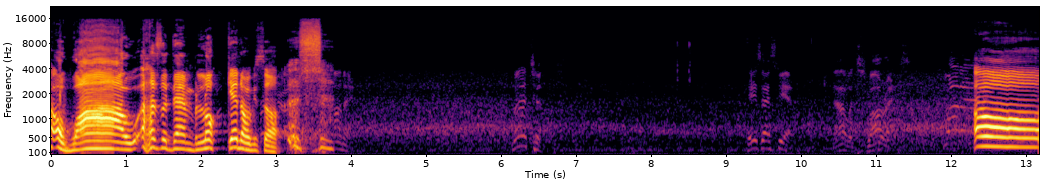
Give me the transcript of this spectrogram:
Oh wow! That's Alltså den blocken också! Oh!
